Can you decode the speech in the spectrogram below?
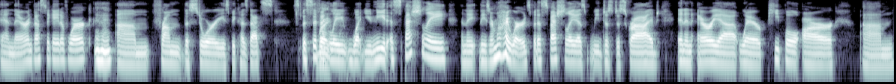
in their investigative work Mhm. um, from the stories because that's specifically what you need, especially, and they, these are my words, but especially as we just described in an area where people are um,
